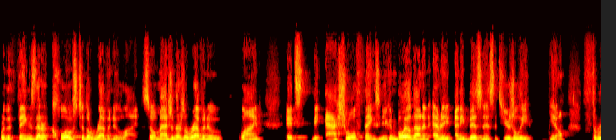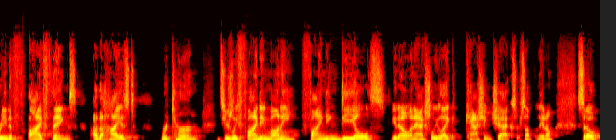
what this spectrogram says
were the things that are close to the revenue line. So imagine there's a revenue line. It's the actual things. And you can boil down in any any business, it's usually, you know, 3 to 5 things are the highest return. It's usually finding money, finding deals, you know, and actually like cashing checks or something, you know. So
